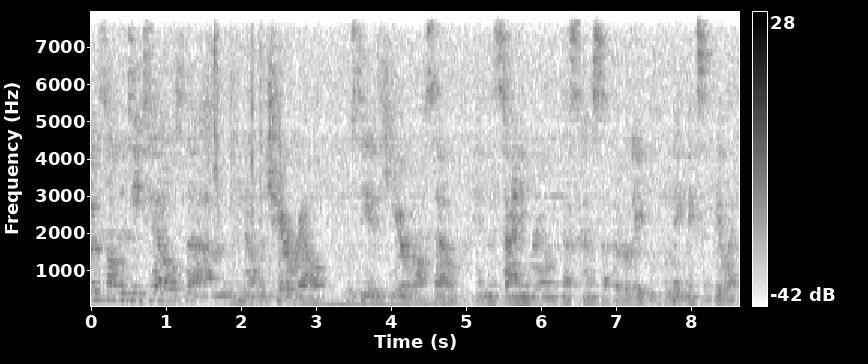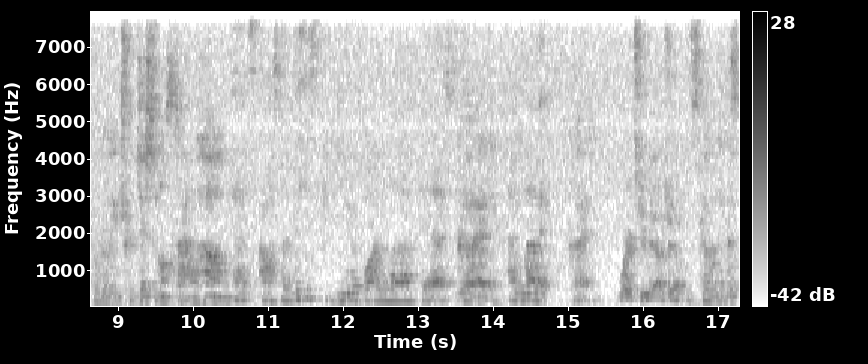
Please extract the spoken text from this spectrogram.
Notice all the details, um, you know, the chair rail, you'll see it here, but also in this dining room. That's the kind of stuff that really, I think makes it feel like a really traditional style home. That's awesome. This is beautiful. I love this. Good, I love it. good. Where to now, Joe? Let's go into this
